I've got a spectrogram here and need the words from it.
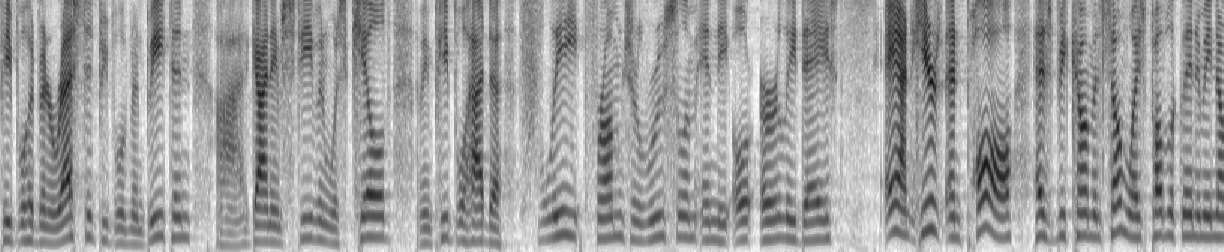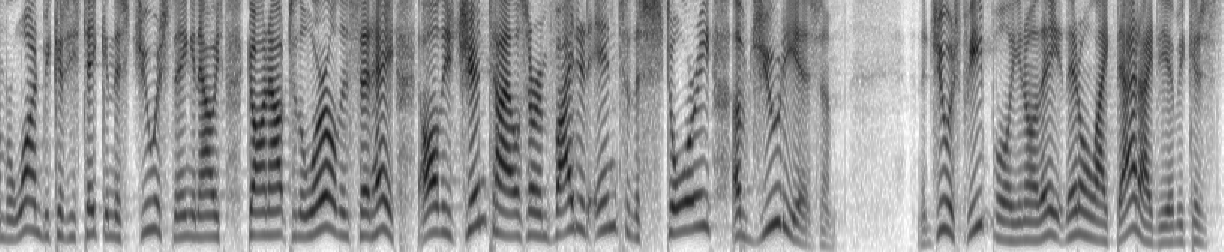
People had been arrested, people had been beaten. Uh, a guy named Stephen was killed. I mean, people had to flee from Jerusalem in the early days. And here and Paul has become in some ways public enemy number 1 because he's taken this Jewish thing and now he's gone out to the world and said, "Hey, all these Gentiles are invited into the story of Judaism." The Jewish people, you know, they, they don't like that idea because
